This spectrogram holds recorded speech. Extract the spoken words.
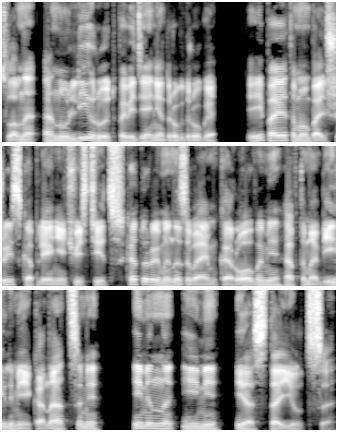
словно аннулируют поведение друг друга, и поэтому большие скопления частиц, которые мы называем коровами, автомобилями и канадцами, именно ими и остаются.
